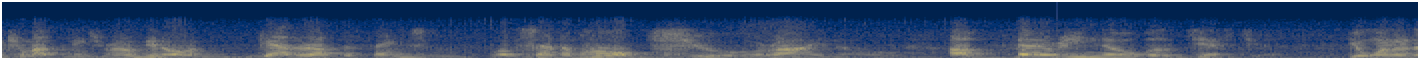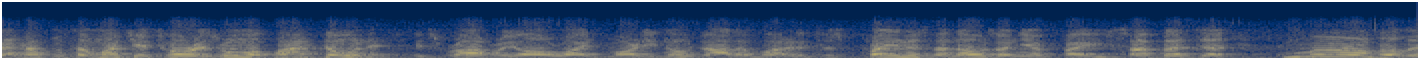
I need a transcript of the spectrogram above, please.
we come up in his room, you know, and gather up the things and, well, send them home. Sure, I know. A very noble gesture. You wanted to help him so much you tore his room apart doing it. It's robbery, all right, Marty. No doubt about it. It's as plain as the nose on your face. Uh, but, uh, marvelous.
